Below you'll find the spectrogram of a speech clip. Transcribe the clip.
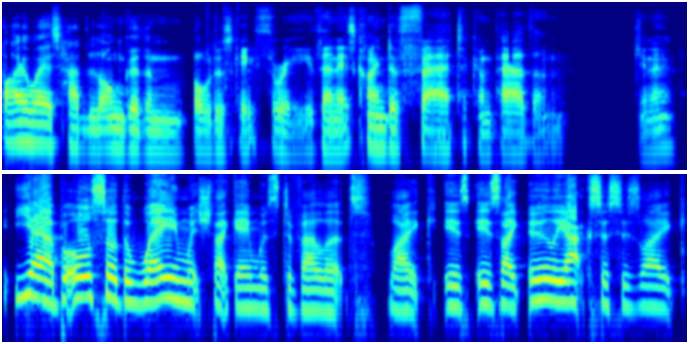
Bioware's had longer than Baldur's Gate three, then it's kind of fair to compare them. You know? Yeah, but also the way in which that game was developed, like, is is like early access is like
